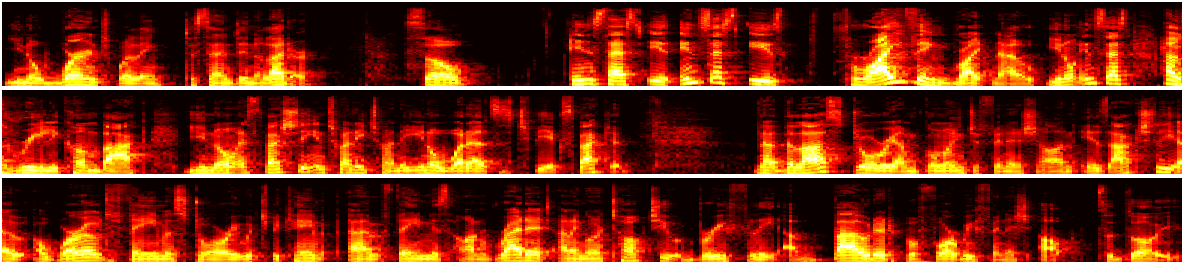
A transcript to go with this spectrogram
you know, weren't willing to send in a letter. So incest is incest is thriving right now. You know, incest has really come back, you know, especially in 2020. You know, what else is to be expected? Now, the last story I'm going to finish on is actually a, a world famous story which became um, famous on Reddit, and I'm going to talk to you briefly about it before we finish up today.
